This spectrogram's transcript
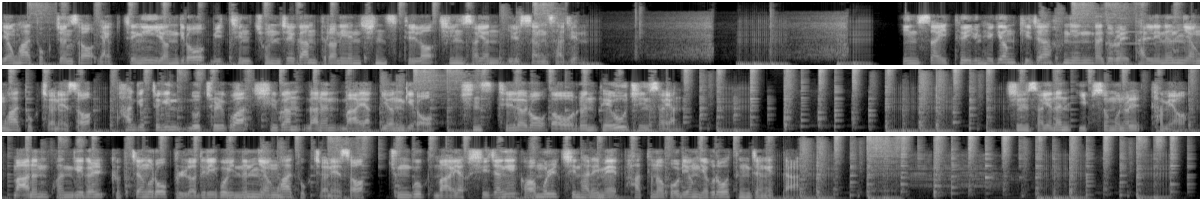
영화 독전서 약쟁이 연기로 미친 존재감 드러낸 신스틸러 진서연 일상사진. 인사이트 윤혜경 기자 흥행가도를 달리는 영화 독전에서 파격적인 노출과 실감 나는 마약 연기로 신스틸러로 떠오른 배우 진서연. 진서연은 입소문을 타며 많은 관객을 극장으로 불러들이고 있는 영화 독전에서 중국 마약 시장의 거물 진하림의 파트너 보령 역으로 등장했다.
